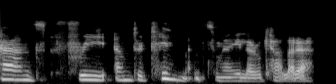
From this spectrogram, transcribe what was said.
hands-free entertainment som jag gillar att kalla det.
